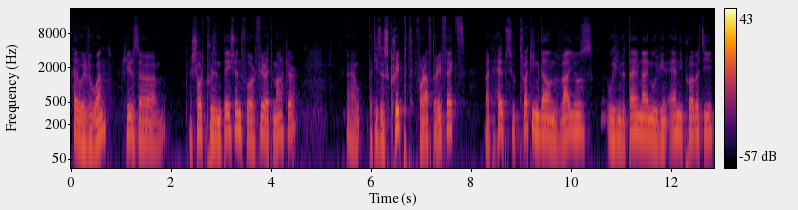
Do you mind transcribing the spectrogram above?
Hello everyone, here's a, a short presentation for Ferret Marker uh, that is a script for After Effects that helps you tracking down values within the timeline within any property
